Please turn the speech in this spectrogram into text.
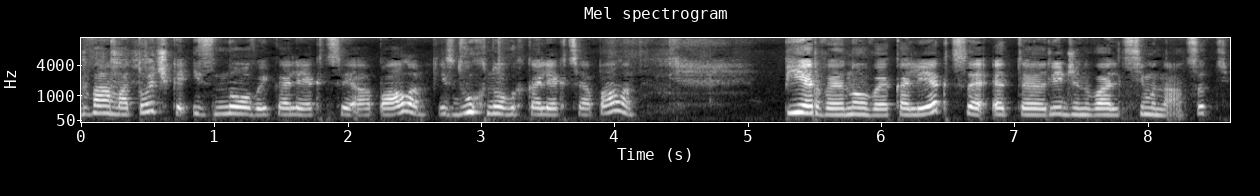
два моточка из новой коллекции Опала, из двух новых коллекций Опала. Первая новая коллекция это Regenwald 17.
